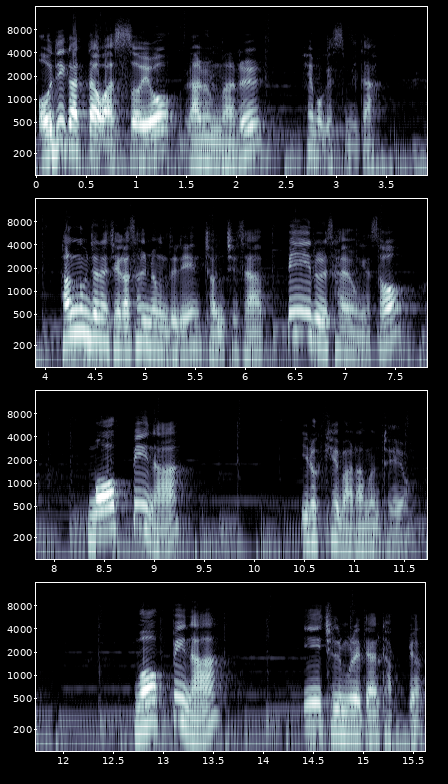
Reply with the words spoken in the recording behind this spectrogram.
어디 갔다 왔어요? 라는 말을 해보겠습니다. 방금 전에 제가 설명드린 전치사 삐를 사용해서 뭐 삐나 이렇게 말하면 돼요. 뭐 삐나 이 질문에 대한 답변.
